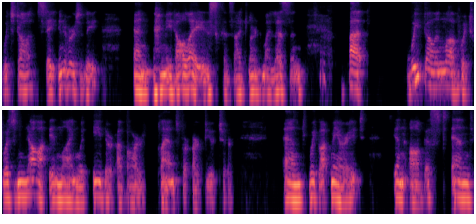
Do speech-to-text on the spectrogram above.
Wichita State University and I made all A's because I'd learned my lesson. But we fell in love, which was not in line with either of our plans for our future. And we got married in August and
